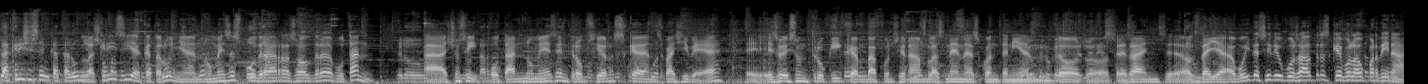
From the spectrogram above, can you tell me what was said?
La crisis en Cataluña... La crisi a Catalunya només es podrà resoldre votant. Ah, això sí, votant només entre opcions que ens vagi bé, eh? Eh, És, és un truqui que em va funcionar amb les nenes quan tenien dos o tres anys. Eh, Els deia, avui decidiu vosaltres què voleu per dinar.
